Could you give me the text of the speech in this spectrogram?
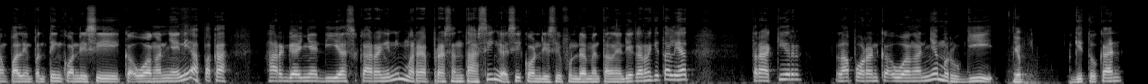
yang paling penting kondisi keuangannya ini apakah harganya dia sekarang ini merepresentasi nggak sih kondisi fundamentalnya dia karena kita lihat terakhir laporan keuangannya merugi Yep. gitu kan.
